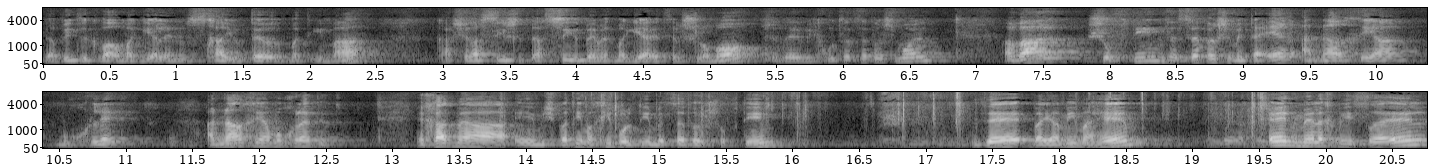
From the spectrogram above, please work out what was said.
דוד זה כבר מגיע לנוסחה יותר מתאימה, כאשר השיא, השיא באמת מגיע אצל שלמה, שזה מחוץ לספר שמואל, אבל שופטים זה ספר שמתאר אנרכיה מוחלטת. אנרכיה מוחלטת. אחד מהמשפטים הכי בולטים בספר שופטים זה בימים ההם אין מלך בישראל,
